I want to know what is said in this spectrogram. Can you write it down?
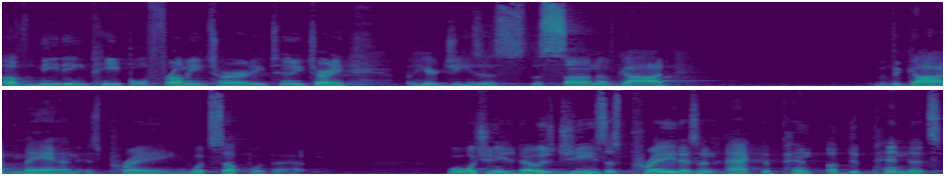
of needing people from eternity to eternity. But here, Jesus, the Son of God, the God man, is praying. What's up with that? Well, what you need to know is Jesus prayed as an act of dependence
